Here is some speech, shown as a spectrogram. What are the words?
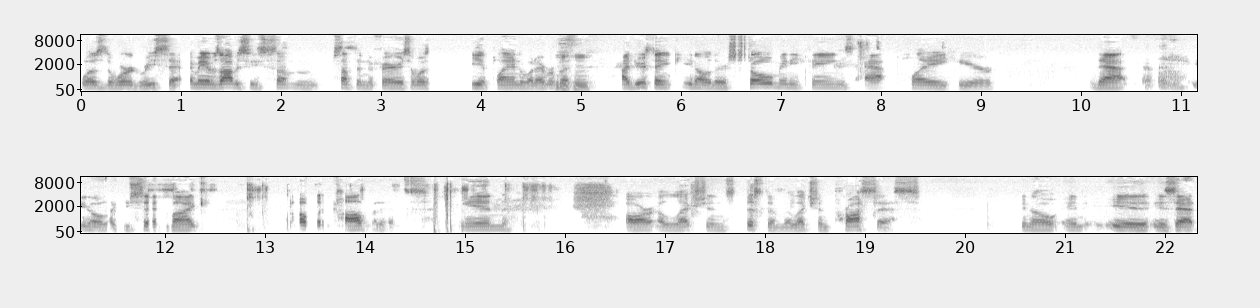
was the word reset. I mean, it was obviously something something nefarious. It wasn't he had planned or whatever, but mm-hmm. I do think you know there's so many things at play here that you know, like you said, Mike, public confidence in our election system, election process, you know, and is, is at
